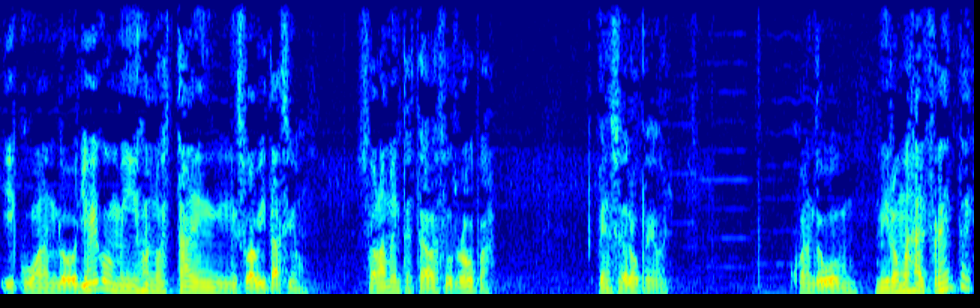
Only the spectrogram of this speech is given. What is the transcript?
Y cuando llego, mi hijo no está en su habitación, solamente estaba su ropa. Pensé lo peor. Cuando miro más al frente,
